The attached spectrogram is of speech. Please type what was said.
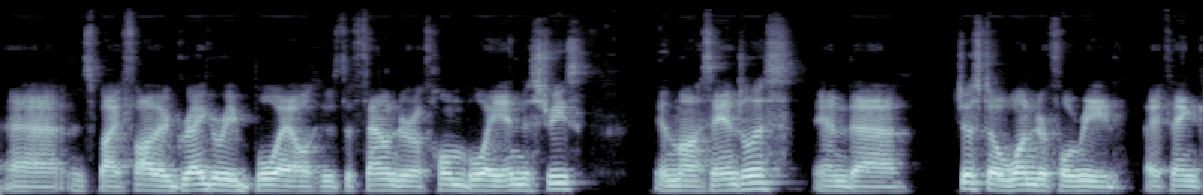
Uh, it's by Father Gregory Boyle, who's the founder of Homeboy Industries in Los Angeles, and uh, just a wonderful read. I think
